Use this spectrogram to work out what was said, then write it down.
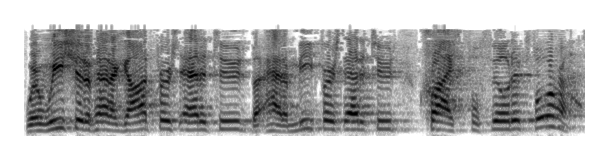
Where we should have had a God first attitude, but had a me first attitude, Christ fulfilled it for us.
